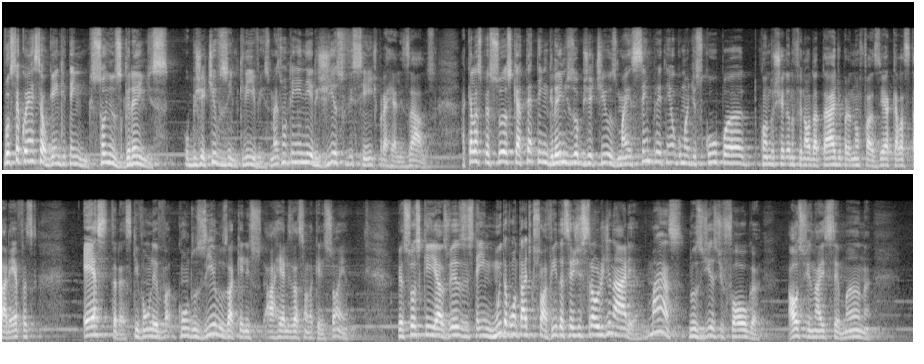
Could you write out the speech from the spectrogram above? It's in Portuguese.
Você conhece alguém que tem sonhos grandes, objetivos incríveis, mas não tem energia suficiente para realizá-los? Aquelas pessoas que até têm grandes objetivos, mas sempre tem alguma desculpa quando chega no final da tarde para não fazer aquelas tarefas extras que vão conduzi-los à realização daquele sonho? Pessoas que às vezes têm muita vontade que sua vida seja extraordinária, mas nos dias de folga, aos finais de semana,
